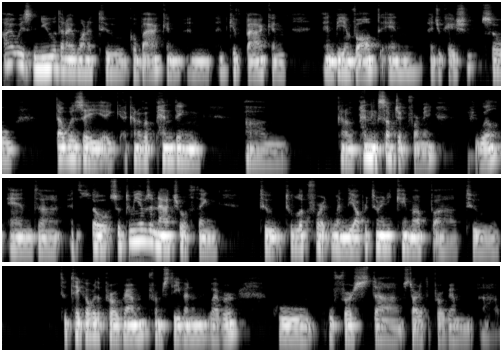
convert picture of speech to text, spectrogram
I always knew that I wanted to go back and, and, and give back and, and be involved in education. So that was a, a, a kind of a pending, um, kind of a pending subject for me, if you will. And, uh, and so, so to me, it was a natural thing to, to look for it when the opportunity came up uh, to to take over the program from Stephen Webber, who who first uh, started the program uh,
